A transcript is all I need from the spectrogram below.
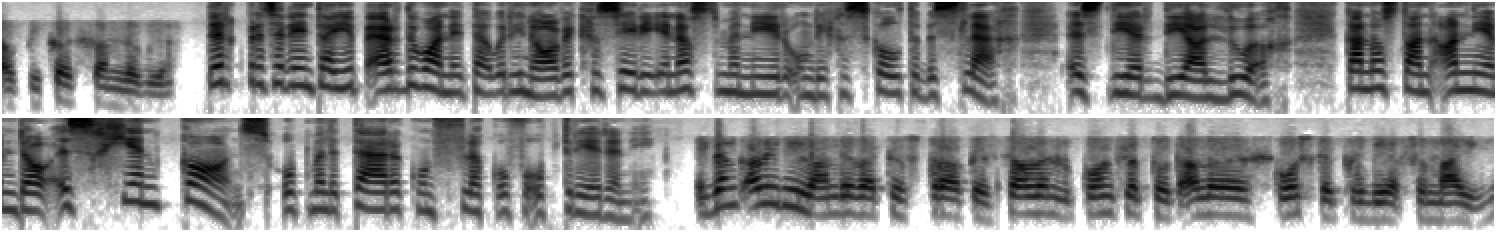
op die kus van Libië. Dirk president Tayyip Erdogan het nou oor die naweek gesê die enigste manier om die geskil te besleg is deur dialoog. Kan ons dan aanneem daar is geen kans op militêre konflik of optrede nie? Ek dink al die lande wat gespreek is, sal 'n konflik tot alle koste probeer vermy.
